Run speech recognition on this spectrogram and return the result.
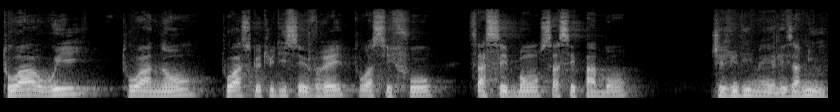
Toi, oui, toi, non. Toi, ce que tu dis, c'est vrai. Toi, c'est faux. Ça, c'est bon. Ça, c'est pas bon. Jésus dit, mais les amis,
